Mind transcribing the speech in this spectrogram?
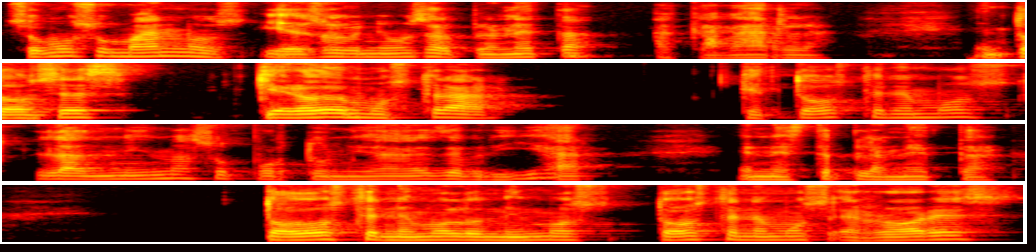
Somos humanos y eso venimos al planeta a cagarla. Entonces, quiero demostrar que todos tenemos las mismas oportunidades de brillar en este planeta. Todos tenemos los mismos, todos tenemos errores,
